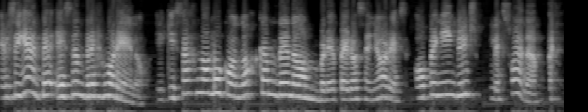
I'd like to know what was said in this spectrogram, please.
El siguiente es Andrés Moreno, y quizás no lo conozcan de nombre, pero señores, Open English les suena.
